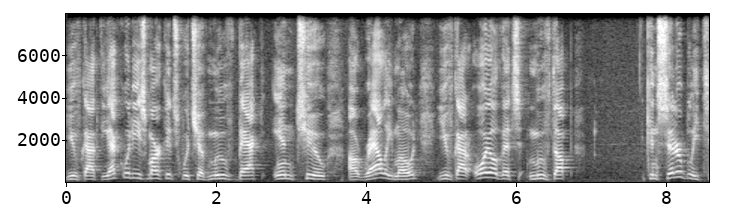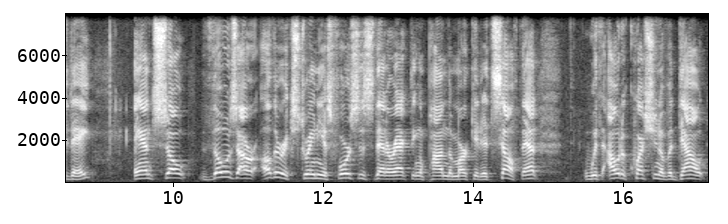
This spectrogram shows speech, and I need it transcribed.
You've got the equities markets, which have moved back into a rally mode. You've got oil that's moved up considerably today. And so those are other extraneous forces that are acting upon the market itself. That without a question of a doubt,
